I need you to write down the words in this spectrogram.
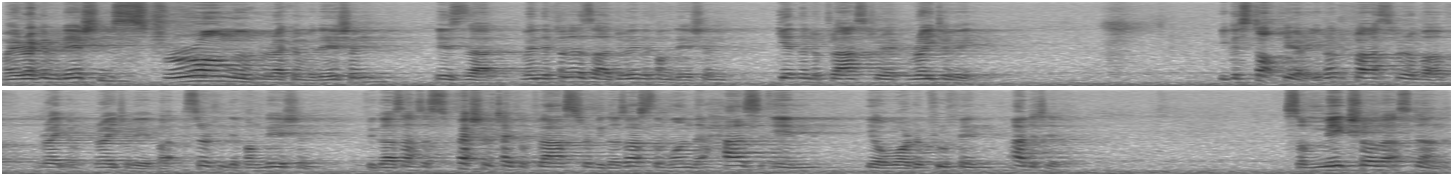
My recommendation, strong recommendation, is that when the fillers are doing the foundation, get them to plaster it right away. You can stop here. You don't plaster above right, right away, but certainly the foundation, because that's a special type of plaster, because that's the one that has in your waterproofing additive. So make sure that's done.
